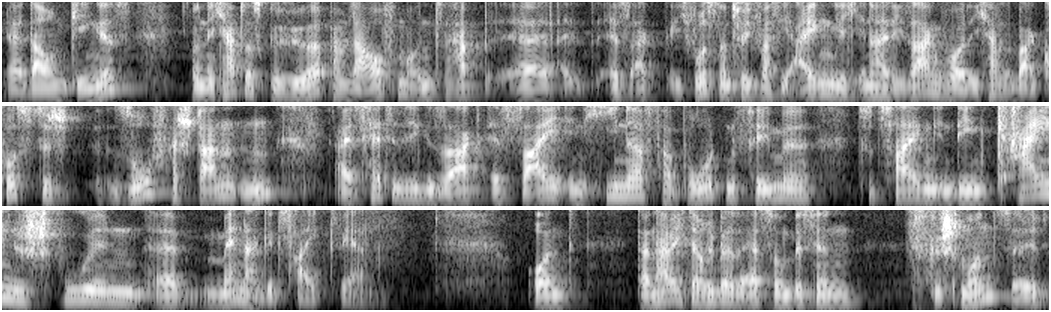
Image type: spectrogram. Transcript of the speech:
Äh, darum ging es. Und ich habe das gehört beim Laufen und habe äh, es, ich wusste natürlich, was sie eigentlich inhaltlich sagen wollte. Ich habe aber akustisch so verstanden, als hätte sie gesagt, es sei in China verboten, Filme zu zeigen, in denen keine schwulen äh, Männer gezeigt werden. Und dann habe ich darüber erst so ein bisschen geschmunzelt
